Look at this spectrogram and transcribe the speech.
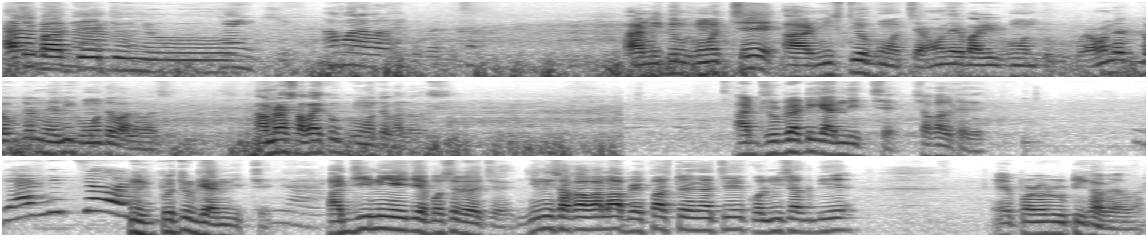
হ্যাপি বার্থডে টু ইউ আমার আবার. আর মিতুল ঘুমোচ্ছে আর মিষ্টিও ঘুমোচ্ছে। আমাদের বাড়ির ঘুমন্ত কুকুর। আমাদের লোকজন হেভি ঘুমোতে ভালোবাসে। আমরা সবাই খুব ঘুমোতে ভালোবাসি। আর ধ্রুবরাটি জ্ঞান দিচ্ছে সকাল থেকে। জ্ঞান দিচ্ছ প্রচুর জ্ঞান দিচ্ছে। আর জিনি এই যে বসে রয়েছে। জিনি সকালবেলা ব্রেকফাস্ট হয়ে গেছে কলমি শাক দিয়ে। এরপরও রুটি খাবে আবার।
